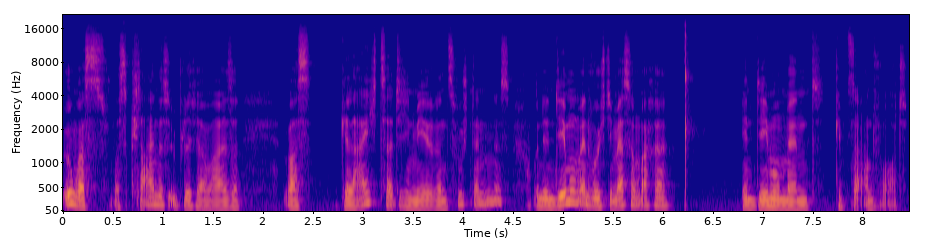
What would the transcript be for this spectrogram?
irgendwas was Kleines üblicherweise, was gleichzeitig in mehreren Zuständen ist. Und in dem Moment, wo ich die Messung mache, in dem Moment gibt es eine Antwort.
